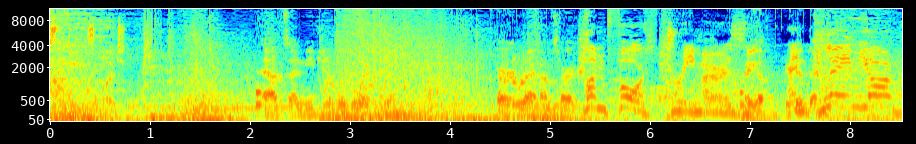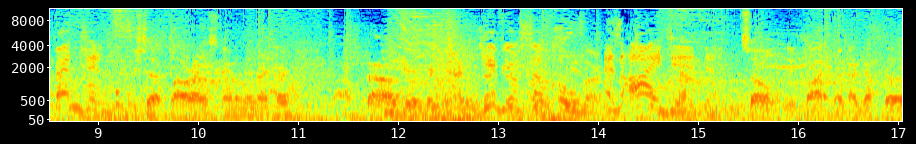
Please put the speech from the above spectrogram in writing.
What's they doing, Spud? Abs, I need you to move away from me. Or Ren, I'm sorry. Come forth, dreamers, There you go. You're and good there. claim your vengeance. You see that flower I was standing in right there? Uh, you're right behind me. Give yourself over as I did. So if I like I got the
